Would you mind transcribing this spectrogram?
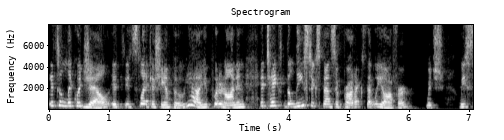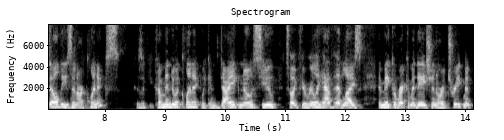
it's a liquid gel. It's, it's like a shampoo. Yeah, you put it on and it takes the least expensive products that we offer, which we sell these in our clinics. Because if you come into a clinic, we can diagnose you, tell you if you really have head lice, and make a recommendation or a treatment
